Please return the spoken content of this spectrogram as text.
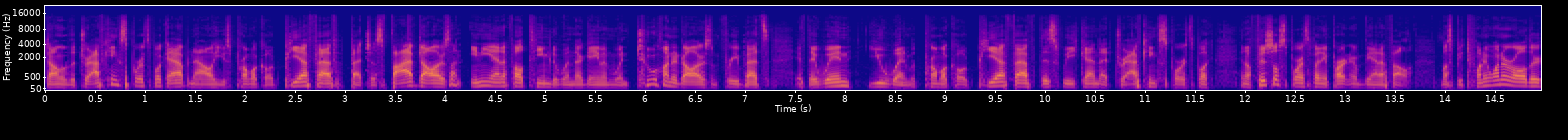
Download the DraftKings Sportsbook app now, use promo code PFF, bet just $5 on any NFL team to win their game, and win $200 in free bets. If they win, you win with promo code PFF this weekend at DraftKings Sportsbook, an official sports betting partner of the NFL. Must be 21 or older,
